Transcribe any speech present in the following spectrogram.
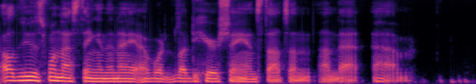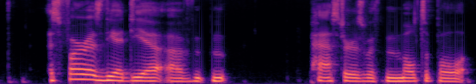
I'll do this one last thing, and then I, I would love to hear Cheyenne's thoughts on on that. Um, as far as the idea of m- pastors with multiple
